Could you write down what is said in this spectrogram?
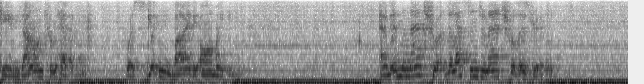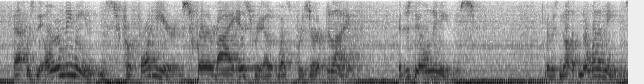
came down from heaven was given by the Almighty. And in the, natural, the lesson to natural Israel, that was the only means for 40 years whereby Israel was preserved alive. It is the only means. There was no, no other means.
